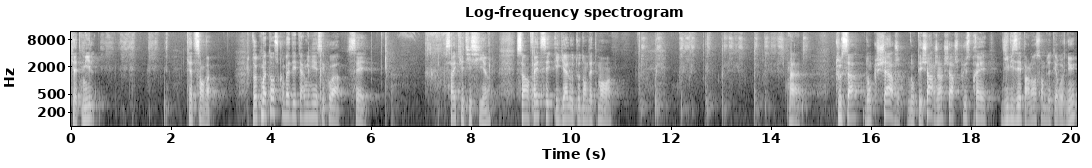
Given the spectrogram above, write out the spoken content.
4420. Donc maintenant, ce qu'on va déterminer, c'est quoi? C'est ça qui est ici. Hein. Ça, en fait, c'est égal au taux d'endettement. Hein. Voilà. Tout ça, donc charge, donc tes charges, hein, charge plus prêt divisé par l'ensemble de tes revenus,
